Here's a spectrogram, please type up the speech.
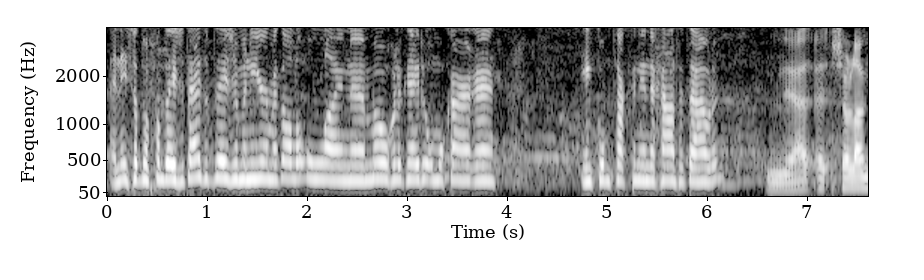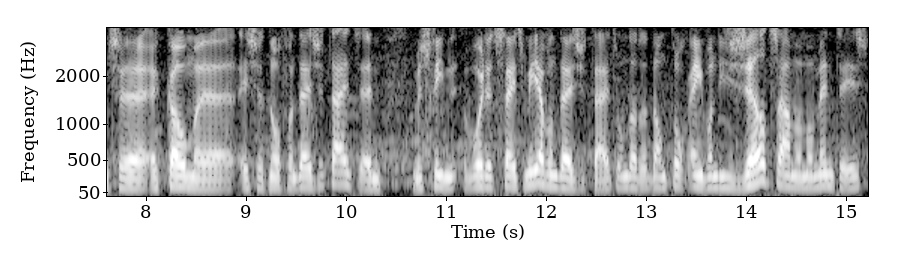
En is dat nog van deze tijd op deze manier met alle online uh, mogelijkheden om elkaar uh, in contact en in de gaten te houden? Ja, zolang ze komen is het nog van deze tijd. En misschien wordt het steeds meer van deze tijd, omdat het dan toch een van die zeldzame momenten is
